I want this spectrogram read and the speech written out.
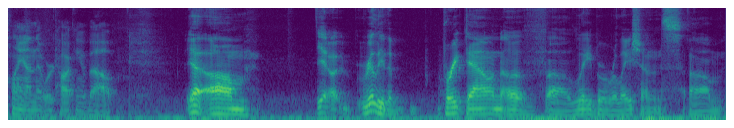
plan that we're talking about? Yeah, um, yeah, really the breakdown of uh, labor relations. Um,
